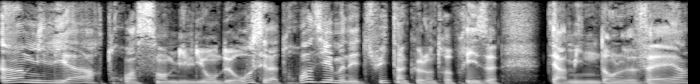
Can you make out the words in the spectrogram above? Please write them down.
1 milliard 300 millions d'euros. C'est la troisième année de suite hein, que l'entreprise termine dans le vert.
